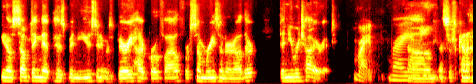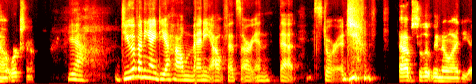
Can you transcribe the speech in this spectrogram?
you know something that has been used and it was very high profile for some reason or another then you retire it Right. Right. um, that's just kind of how it works now Yeah. Do you have any idea how many outfits are in that storage? absolutely no idea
